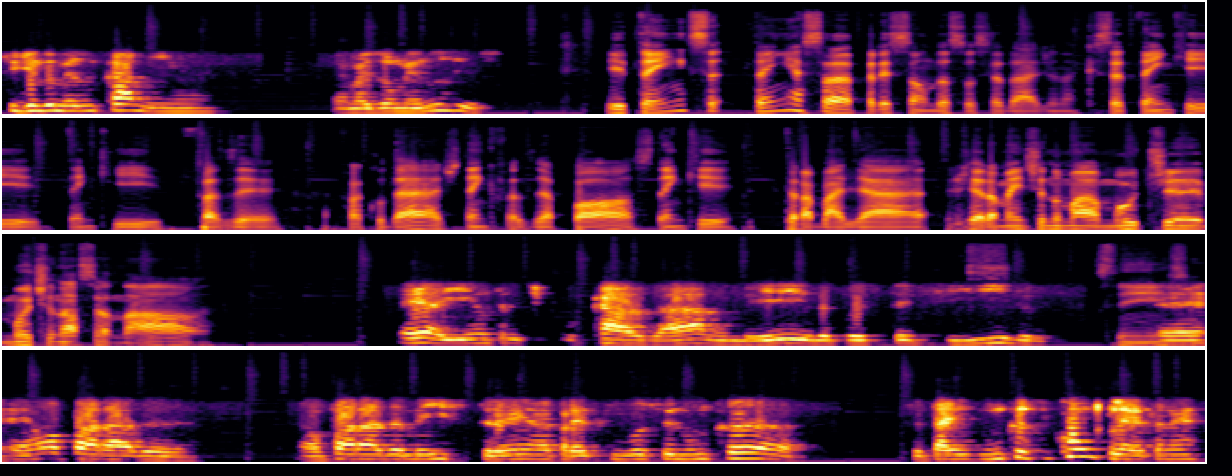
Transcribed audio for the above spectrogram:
seguindo o mesmo caminho. Né? É mais ou menos isso. E tem, tem essa pressão da sociedade, né? Que você tem que, tem que fazer a faculdade, tem que fazer a pós, tem que trabalhar, geralmente numa multi, multinacional. É, aí entra, tipo, casar no meio, depois ter filhos. Sim, é, sim. é uma parada. É uma parada meio estranha, né? Parece que você nunca. Você tá, nunca se completa, né?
